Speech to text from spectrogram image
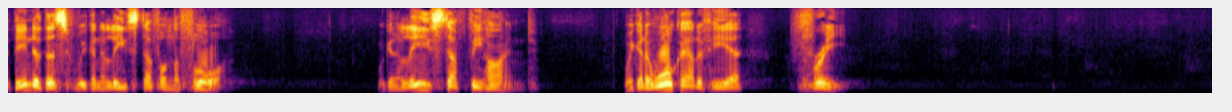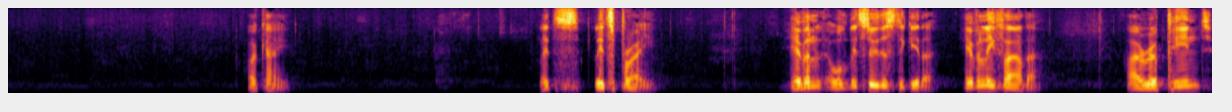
At the end of this, we're going to leave stuff on the floor. We're going to leave stuff behind. We're going to walk out of here free. Okay. Let's let's pray. Heaven, well, let's do this together. Heavenly Father, I repent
